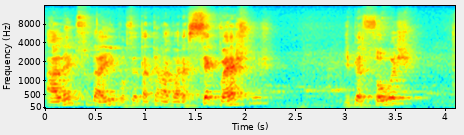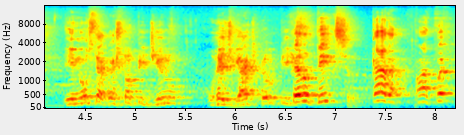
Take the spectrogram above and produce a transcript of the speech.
além disso daí, você está tendo agora sequestros de pessoas e no sequestro estão pedindo o resgate pelo Pixel. Pelo Pixel. Cara, uma coisa.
